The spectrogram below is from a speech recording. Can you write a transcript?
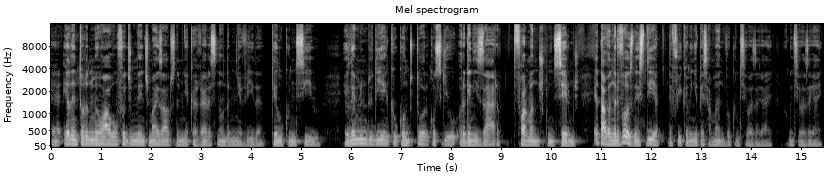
Uh, ele entrou no meu álbum, foi dos momentos mais altos da minha carreira, se não da minha vida. Tê-lo conhecido. Eu lembro-me do dia em que o condutor conseguiu organizar de forma a nos conhecermos. Eu estava nervoso nesse dia. Eu fui caminho a pensar, mano, vou conhecer o Azagaia, vou conhecer o Azagaia.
